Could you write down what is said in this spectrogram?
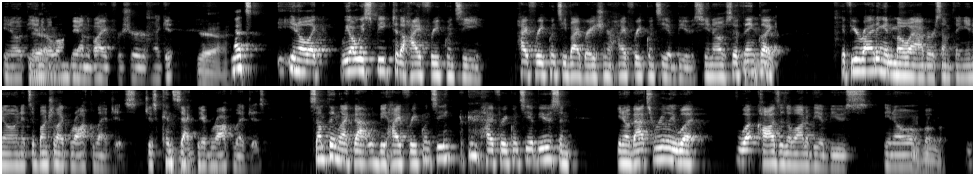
you know at the end of a long day on the bike for sure like it yeah. that's you know like we always speak to the high frequency high frequency vibration or high frequency abuse you know so think Mhm. like if you're riding in moab or something you know and it's a bunch of like rock ledges just Mm-hmm. consecutive rock ledges something like that would be high frequency high frequency abuse and you know that's really what what causes a lot of the abuse you know Mhm.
